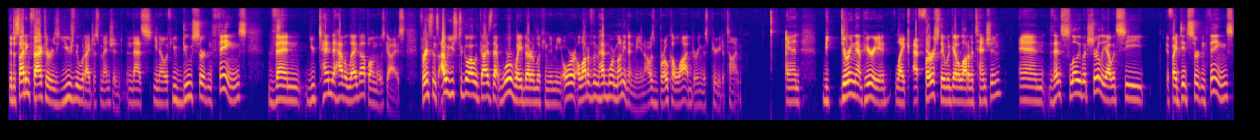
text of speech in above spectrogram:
The deciding factor is usually what I just mentioned, and that's you know if you do certain things then you tend to have a leg up on those guys. For instance, I used to go out with guys that were way better looking than me, or a lot of them had more money than me, and I was broke a lot during this period of time. And be, during that period, like at first, they would get a lot of attention, and then slowly but surely, I would see if I did certain things,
